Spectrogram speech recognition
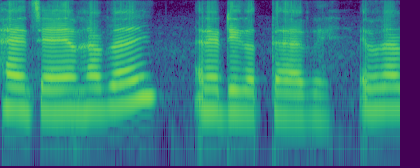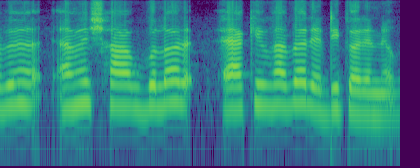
হ্যাঁ যে এভাবে রেডি করতে হবে। এভাবে আমি সবগুলোর একইভাবে রেডি করে নেব।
